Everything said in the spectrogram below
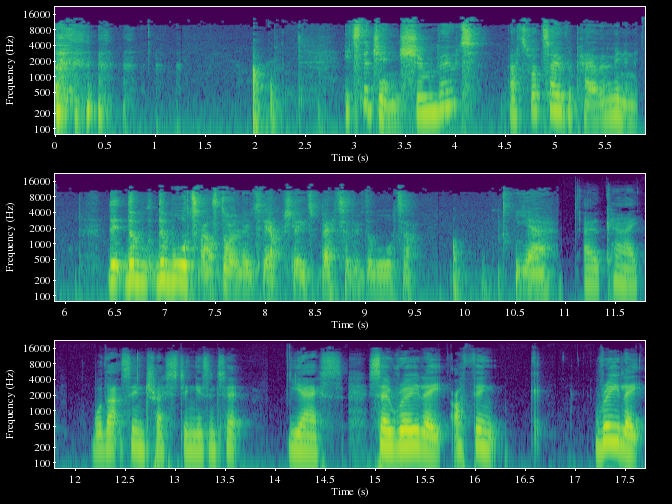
it's the gentian root. That's what's overpowering in it. The, the, the water has diluted it, actually. It's better with the water. Yeah. Okay, well that's interesting, isn't it? Yes. So really, I think really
